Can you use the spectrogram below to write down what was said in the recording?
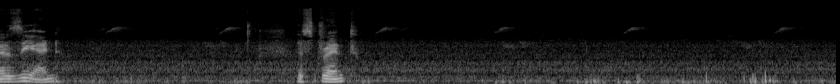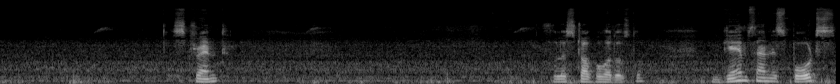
energy and strength strength फुल स्टॉप होगा दोस्तों गेम्स एंड स्पोर्ट्स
